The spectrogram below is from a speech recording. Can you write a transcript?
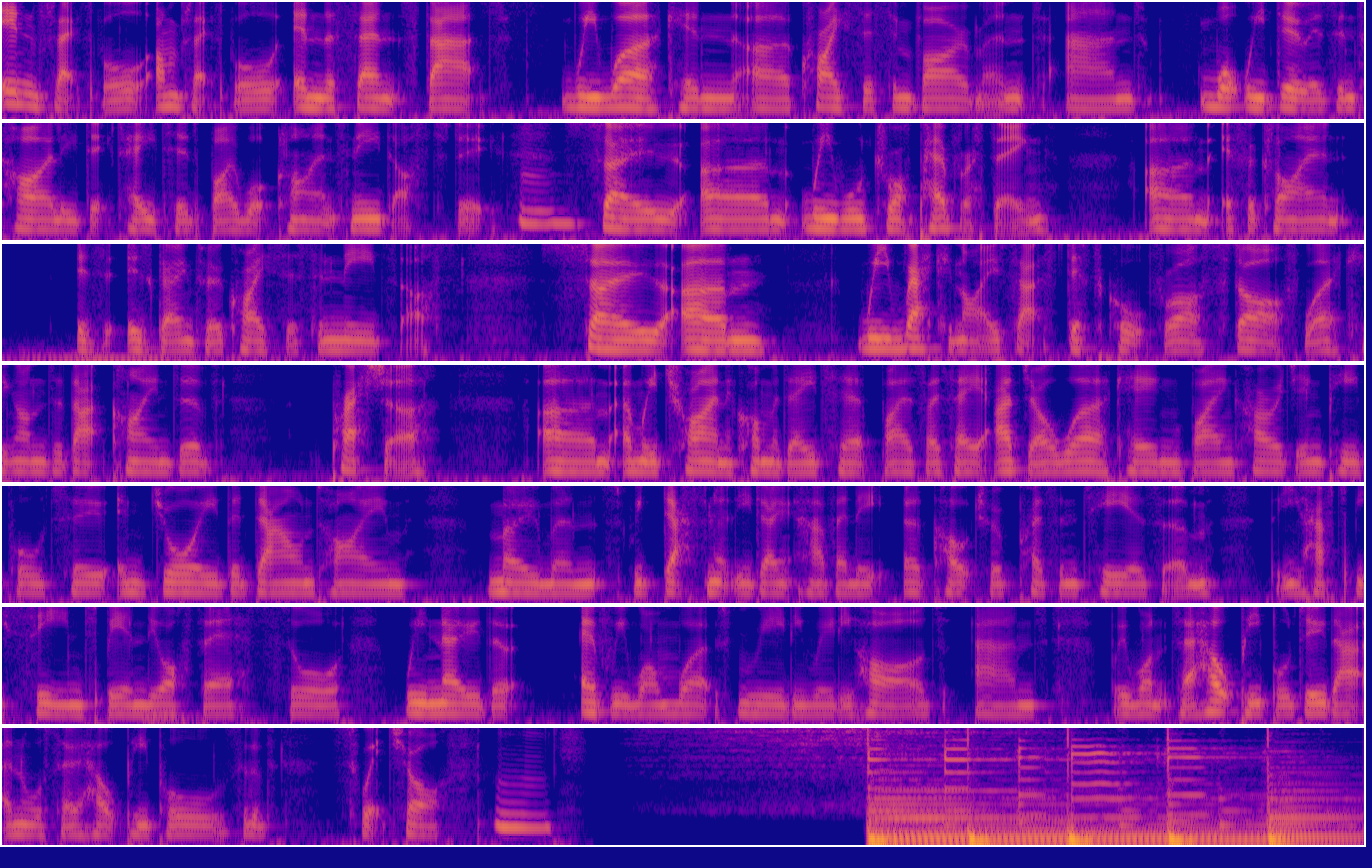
inflexible, unflexible in the sense that we work in a crisis environment and what we do is entirely dictated by what clients need us to do. Mm. So um, we will drop everything um, if a client is is going through a crisis and needs us. So um, we recognise that's difficult for our staff working under that kind of pressure. Um, and we try and accommodate it by, as I say, agile working, by encouraging people to enjoy the downtime moments. We definitely don't have any a culture of presenteeism that you have to be seen to be in the office, or we know that everyone works really, really hard, and we want to help people do that, and also help people sort of switch off. Mm.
